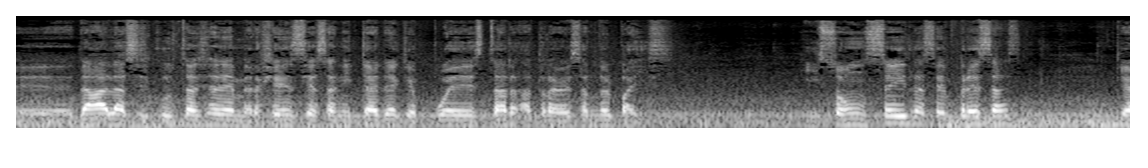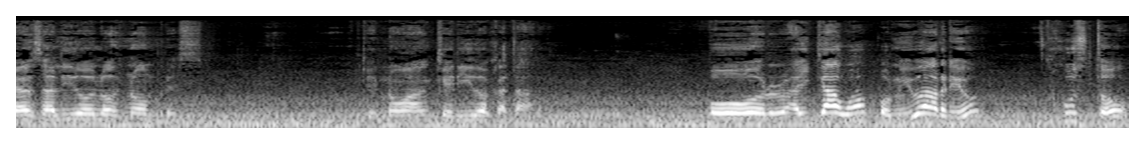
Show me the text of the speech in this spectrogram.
eh, dadas las circunstancias de emergencia sanitaria que puede estar atravesando el país y son seis las empresas que han salido los nombres que no han querido acatar. Por Aicagua, por mi barrio, justo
